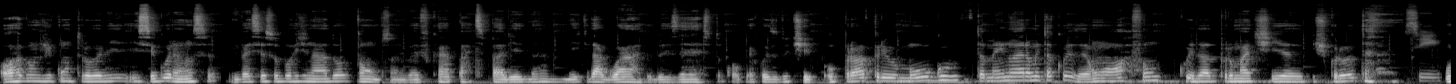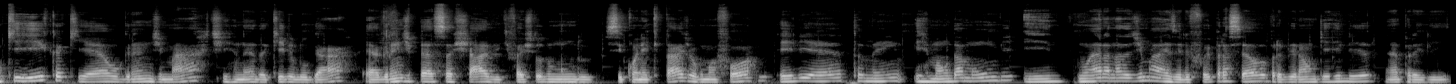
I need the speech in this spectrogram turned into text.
órgão de controle e segurança e vai ser subordinado ao Thompson. Ele vai ficar participar ali da, meio que da guarda, do exército, qualquer coisa do tipo. O próprio Mugo também não era muita coisa. É um órfão cuidado por uma tia escrota. Sim. O Kirika, que é o grande mártir, né, daquele lugar, é a grande peça-chave que faz todo mundo se conectar de alguma forma. Ele é também irmão da Mumbi e não era nada demais. Ele foi para a selva para virar um guerrilheiro, né, para ele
